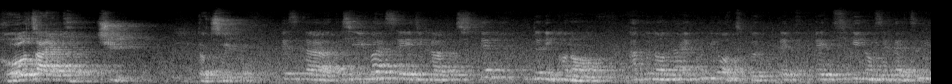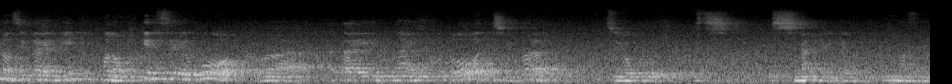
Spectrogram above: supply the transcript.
核灾恐惧的自由。ですから私は政治家として本当にこの核 のない国を作ってで次の世界次の世界にこの危険性をまあ与えないことを私は強くししなきゃいけません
